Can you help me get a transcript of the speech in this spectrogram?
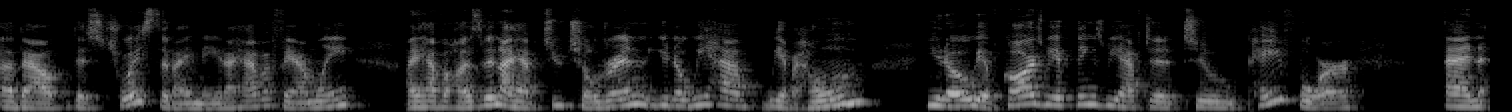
about this choice that I made. I have a family, I have a husband, I have two children. You know, we have we have a home, you know, we have cars, we have things we have to to pay for and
